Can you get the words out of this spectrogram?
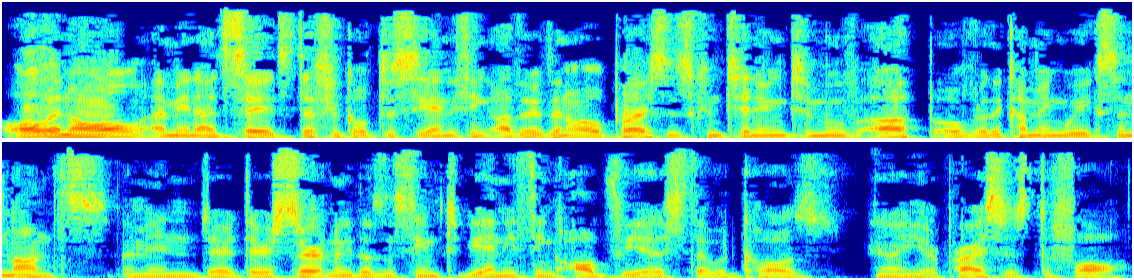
all in all, I mean, I'd say it's difficult to see anything other than oil prices continuing to move up over the coming weeks and months. I mean, there there certainly doesn't seem to be anything obvious that would cause you know, your prices to fall.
